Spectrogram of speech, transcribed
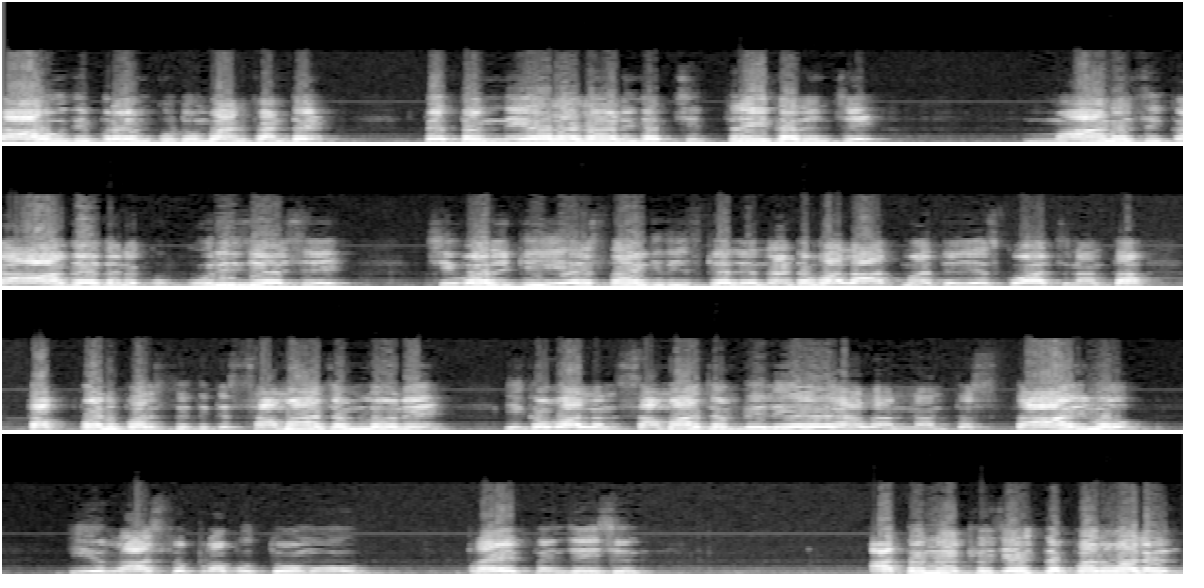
దావుద్ ఇబ్రాహిం కుటుంబానికంటే పెద్ద నేరగాడిగా చిత్రీకరించి మానసిక ఆవేదనకు గురి చేసి చివరికి ఏ స్థాయికి తీసుకెళ్ళిందంటే వాళ్ళు ఆత్మహత్య చేసుకోవాల్సినంత తప్పని పరిస్థితికి సమాజంలోనే ఇక వాళ్ళని సమాజం వెలివేయాలన్నంత స్థాయిలో ఈ రాష్ట్ర ప్రభుత్వము ప్రయత్నం చేసింది. అతన్ని అట్లా చేస్తే పర్వాలేదు.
